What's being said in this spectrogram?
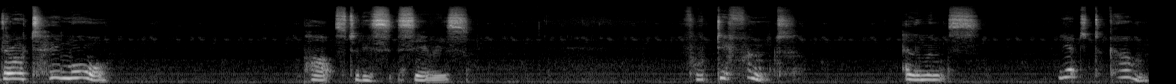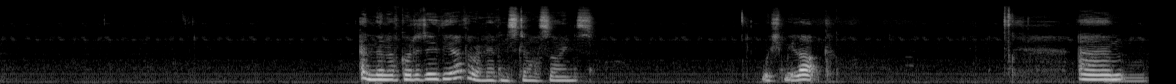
There are two more parts to this series for different elements yet to come. And then I've got to do the other 11 star signs. Wish me luck. Um,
